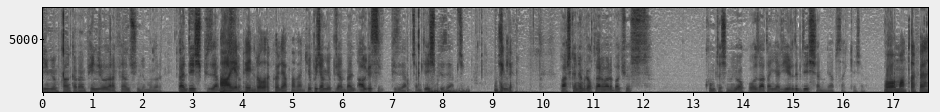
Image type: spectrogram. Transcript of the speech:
bilmiyorum kanka ben peynir olarak falan düşündüm bunları. Ben değişik pizza yapmak Hayır istiyorum. peynir olarak öyle yapma bence. Yapacağım yapacağım. Ben agresif pizza yapacağım. Değişik pizza yapacağım. Peki. Şimdi başka ne bloklar var bakıyoruz. Kum taşımı yok. O zaten yer. Yeri de bir değiştirelim. Ne yapsak ki acaba? O mantar falan.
